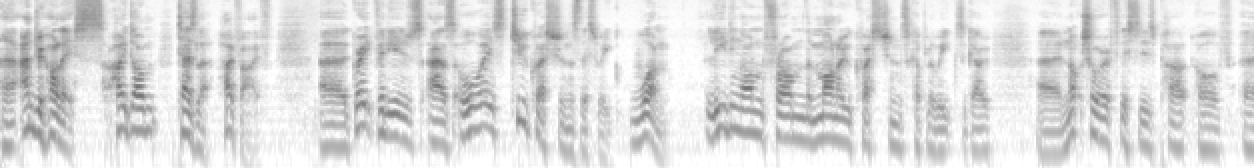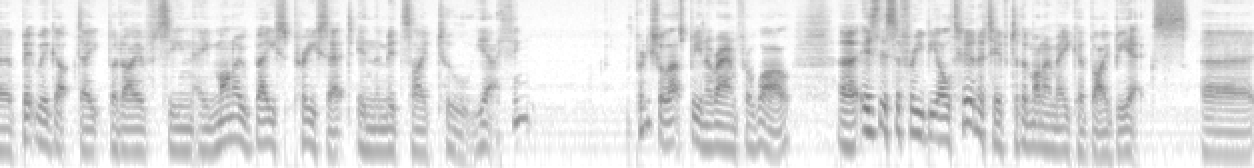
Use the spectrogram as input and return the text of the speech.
Uh, Andrew Hollis. Hi Dom. Tesla. High five uh, great videos as always. Two questions this week. One, leading on from the mono questions a couple of weeks ago, uh, not sure if this is part of a Bitwig update, but I've seen a mono bass preset in the midside tool. Yeah, I think, I'm pretty sure that's been around for a while. Uh, is this a freebie alternative to the Mono Maker by BX? Uh,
